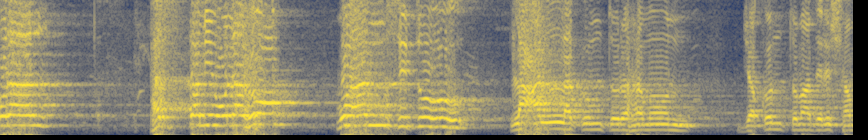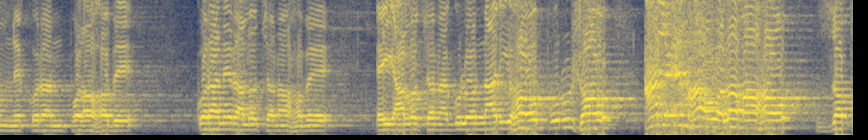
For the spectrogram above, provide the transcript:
কোরআন যখন তোমাদের সামনে কোরআন পড়া হবে, কোরআনের আলোচনা হবে, এই আলোচনাগুলো নারী হও, পুরুষ হও, আলেম হও, ওলামা হও, যত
